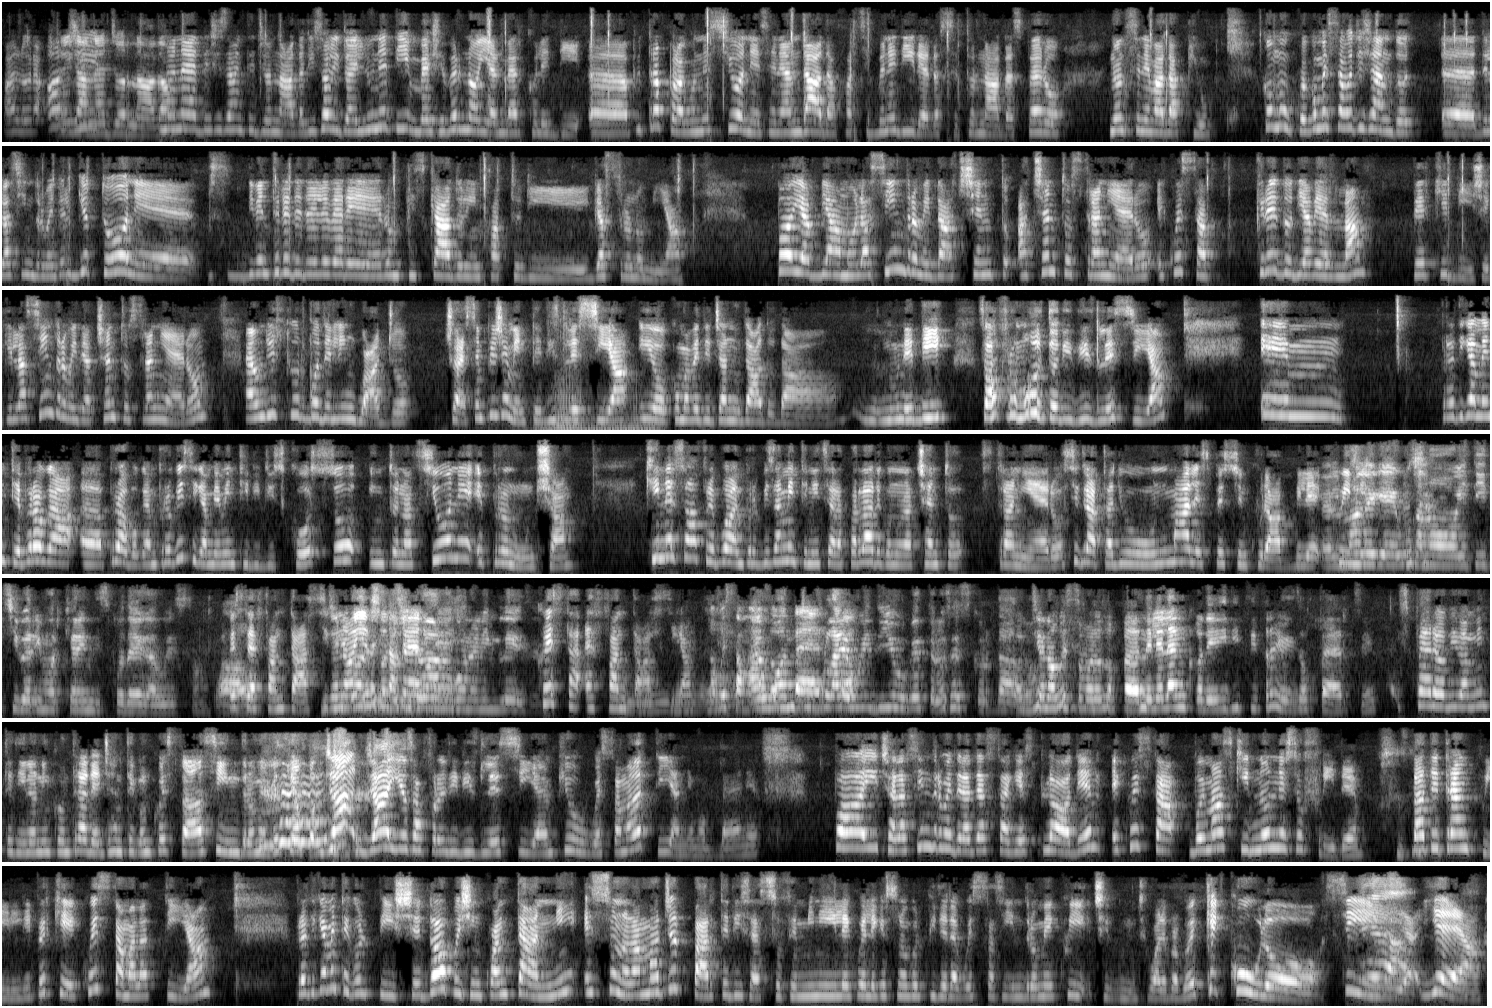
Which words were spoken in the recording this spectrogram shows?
Allora, oggi Raga, non è giornata. non è decisamente giornata, di solito è il lunedì, invece per noi è il mercoledì. Eh, purtroppo la connessione se n'è andata a farsi benedire, adesso è tornata, spero non se ne vada più. Comunque, come stavo dicendo, eh, della sindrome del ghiottone, diventerete delle vere rompiscatole in fatto di gastronomia. Poi abbiamo la sindrome da accento, accento straniero e questa credo di averla perché dice che la sindrome di accento straniero è un disturbo del linguaggio, cioè semplicemente dislessia. Io, come avete già notato da lunedì, soffro molto di dislessia e mm, praticamente provoca, eh, provoca improvvisi cambiamenti di discorso, intonazione e pronuncia. Chi ne soffre può improvvisamente iniziare a parlare con un accento straniero. Si tratta di un male spesso incurabile. È il quindi- male che usano i tizi per rimorchiare in discoteca questo. Questo è fantastico. Ti No, io serio- trovavano con in inglese? Questa è fantastica. No, questa me I la want to persa. fly with you, che te lo sei scordato? Oddio, no, questo me lo so perso. Nell'elenco dei tizi strani mi sono persi. Spero vivamente di non incontrare gente con questa sindrome perché ho po- già, già io soffro di dislessia, in più questa malattia andiamo bene. Poi c'è la sindrome della testa che esplode e questa voi maschi non ne soffrite. State tranquilli perché questa malattia praticamente colpisce dopo i 50 anni e sono la maggior parte di sesso femminile quelle che sono colpite da questa sindrome. Qui ci, ci vuole proprio e che culo! Sì, yeah!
